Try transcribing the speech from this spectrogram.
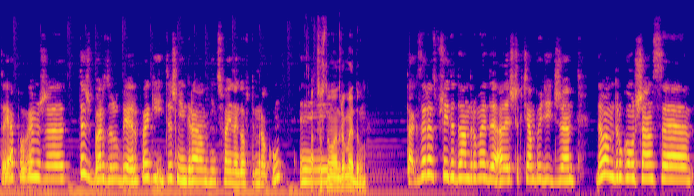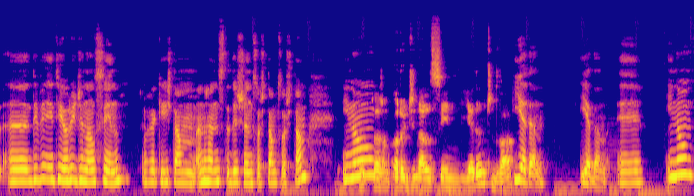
To ja powiem, że też bardzo lubię RPG i też nie grałam w nic fajnego w tym roku. A co z tą Andromedą? Tak, zaraz przejdę do Andromedy, ale jeszcze chciałam powiedzieć, że dałam drugą szansę y, Divinity Original Sin w jakiejś tam Enhanced Edition, coś tam, coś tam. I no... Przepraszam, Original Sin 1 czy 2? 1 jeden. Y, I no,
